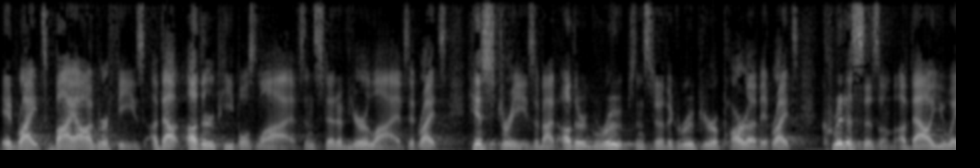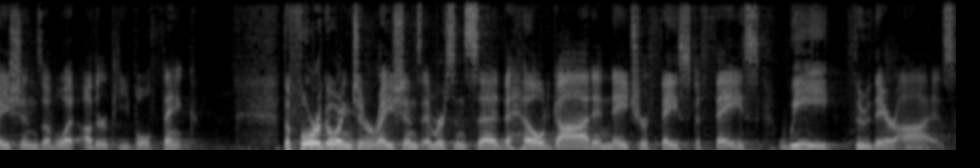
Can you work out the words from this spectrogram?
It writes biographies about other people's lives instead of your lives. It writes histories about other groups instead of the group you're a part of. It writes criticism, evaluations of what other people think. The foregoing generations, Emerson said, beheld God and nature face to face, we through their eyes.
